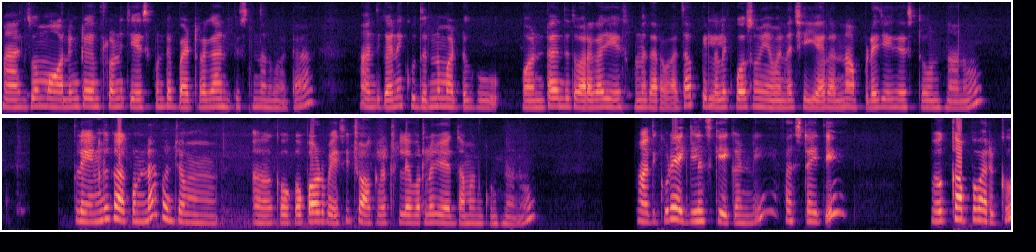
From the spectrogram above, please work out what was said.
మ్యాక్సిమం మార్నింగ్ టైమ్స్లోనే చేసుకుంటే బెటర్గా అనిపిస్తుంది అనమాట అందుకని కుదిరిన మట్టుకు వంట ఇంత త్వరగా చేసుకున్న తర్వాత పిల్లల కోసం ఏమైనా చేయాలన్నా అప్పుడే చేసేస్తూ ఉంటున్నాను. ప్లెయిన్గా కాకుండా కొంచెం కోకో పౌడర్ వేసి చాక్లెట్ ఫ్లేవర్లో చేద్దాం అనుకుంటున్నాను. అది కూడా ఎగ్లెస్ కేక్ అండి. ఫస్ట్ అయితే ఒక కప్ వరకు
